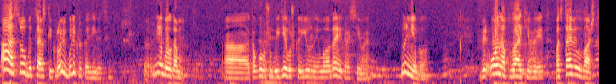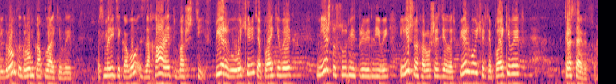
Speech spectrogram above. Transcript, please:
А особы царской крови были крокодилицы. Не было там а, такого, чтобы и девушка и юная, и молодая, и красивая. Ну, не было. Теперь он оплакивает, поставил вашти, громко-громко оплакивает. Посмотрите, кого? Захарет вашти. В первую очередь оплакивает не, что суд несправедливый, и не, что она хорошее сделала. В первую очередь оплакивает красавицу.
